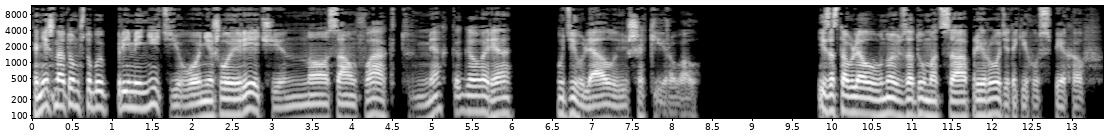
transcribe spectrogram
Конечно, о том, чтобы применить его, не шло и речи, но сам факт, мягко говоря, удивлял и шокировал. И заставлял вновь задуматься о природе таких успехов,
